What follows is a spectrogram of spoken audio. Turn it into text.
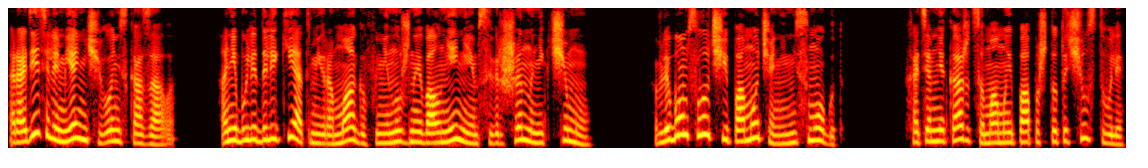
Родителям я ничего не сказала. Они были далеки от мира магов, и ненужные волнения им совершенно ни к чему. В любом случае, помочь они не смогут. Хотя, мне кажется, мама и папа что-то чувствовали,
